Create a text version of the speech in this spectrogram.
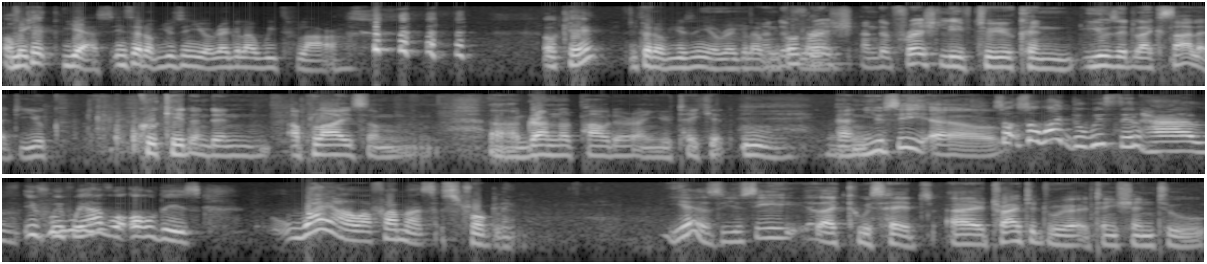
Of cake? Yes, instead of using your regular wheat flour. Okay. instead of using your regular And wheat the flour. fresh and the fresh leaf too, you can use it like salad. You c- cook it and then apply some uh, groundnut powder and you take it. And you see, uh, So, so why do we still have, if, if we have all this, why are our farmers struggling? yes, you see, like we said, I try to draw your attention to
